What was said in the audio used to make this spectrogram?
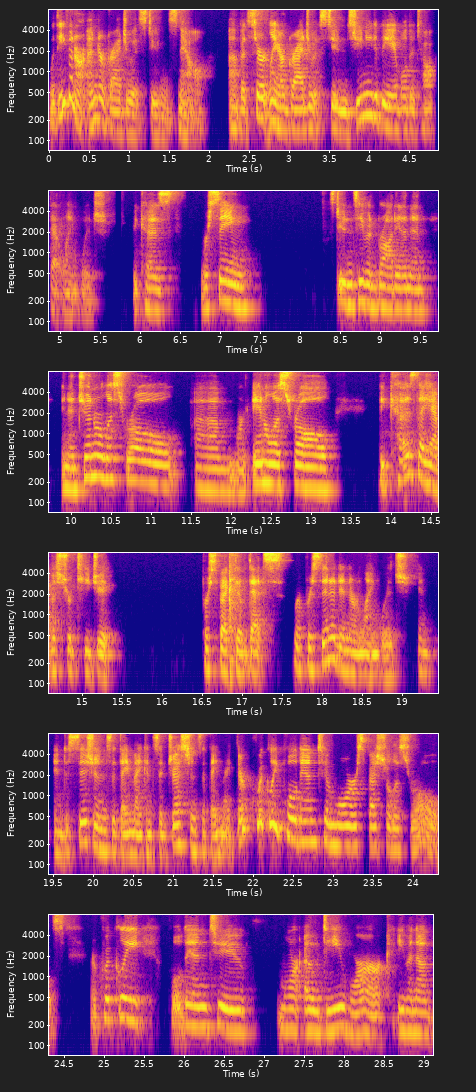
with even our undergraduate students now, uh, but certainly our graduate students, you need to be able to talk that language because we're seeing students even brought in in, in a generalist role um, or an analyst role because they have a strategic perspective that's represented in their language and, decisions that they make and suggestions that they make. They're quickly pulled into more specialist roles. They're quickly pulled into more OD work, even though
